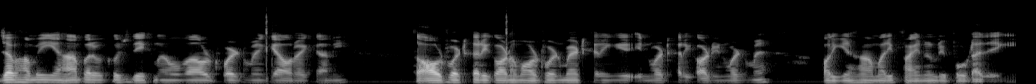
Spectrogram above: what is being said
जब हमें यहाँ पर कुछ देखना होगा आउटवर्ट में क्या हो रहा है, क्या नहीं तो आउटवर्ट का रिकॉर्ड हम आउटवर्ट में ऐड करेंगे इनवर्ट का रिकॉर्ड इनवर्ट में, और यहाँ हमारी फाइनल रिपोर्ट आ जाएगी।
